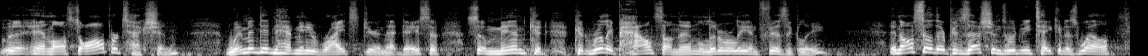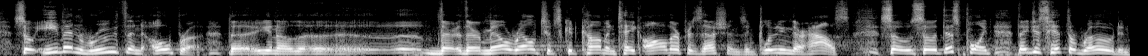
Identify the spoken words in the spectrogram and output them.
uh, and lost all protection. Women didn't have many rights during that day, so, so men could, could really pounce on them literally and physically. And also their possessions would be taken as well. So even Ruth and Orpah, the you know the, uh, their their male relatives could come and take all their possessions, including their house. So so at this point they just hit the road, and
